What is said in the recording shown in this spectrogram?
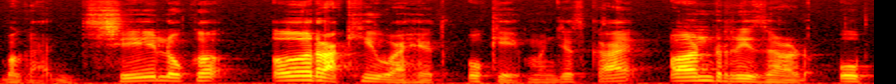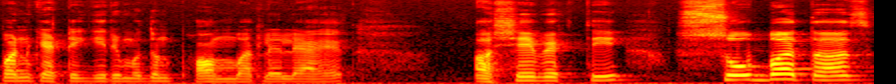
बघा जे लोक अराखीव आहेत ओके म्हणजेच काय? अनरिझर्ड ओपन कॅटेगरीमधून फॉर्म भरलेले आहेत. असे व्यक्ती सोबतच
